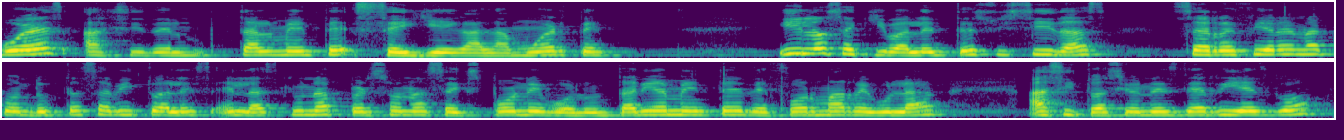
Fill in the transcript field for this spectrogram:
pues accidentalmente se llega a la muerte. Y los equivalentes suicidas se refieren a conductas habituales en las que una persona se expone voluntariamente de forma regular a situaciones de riesgo,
